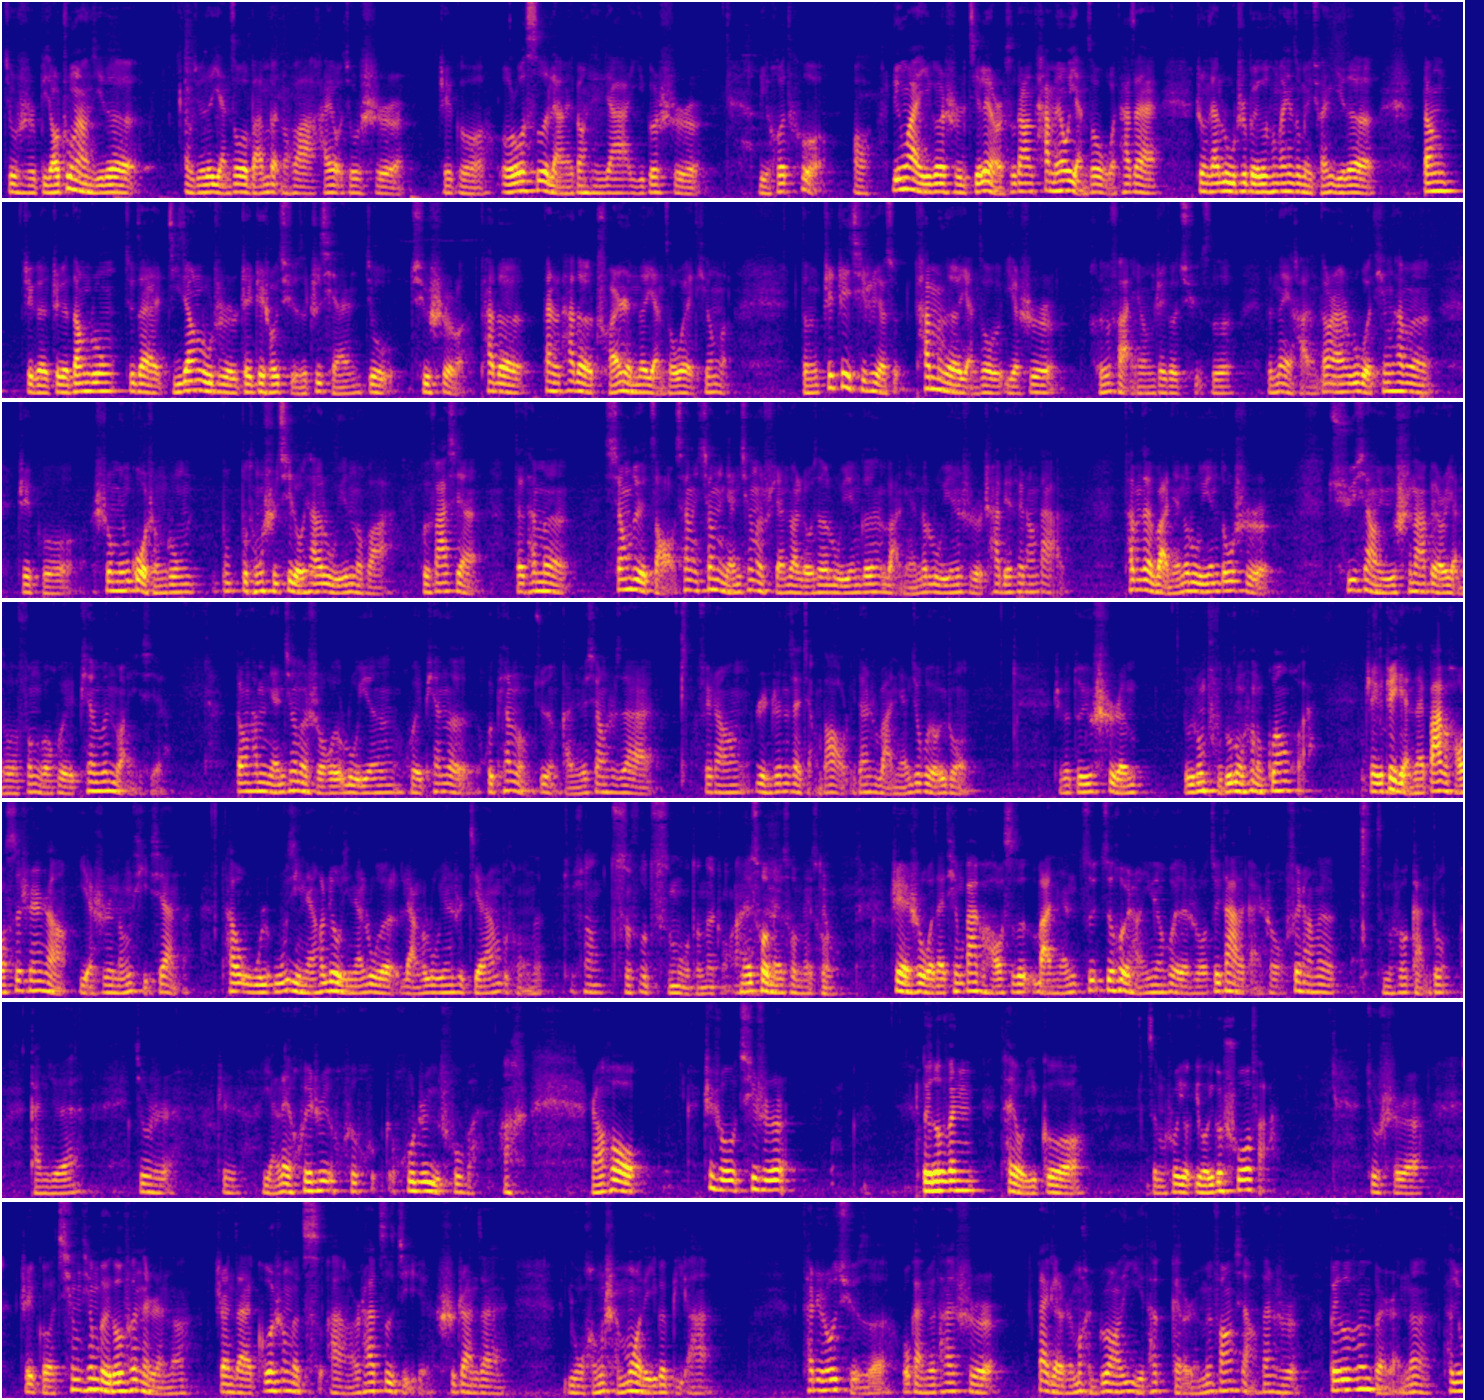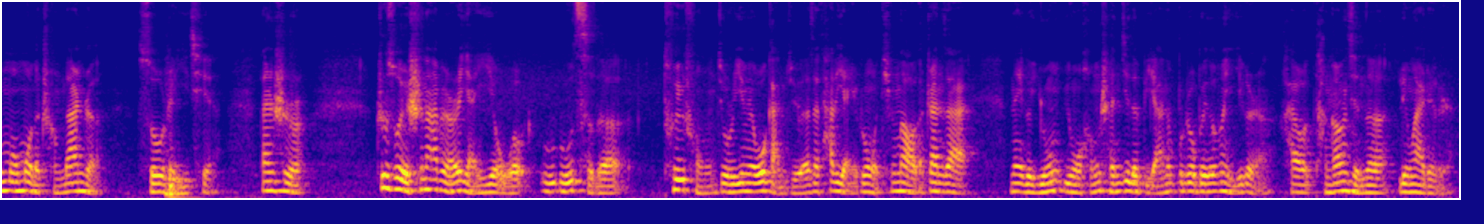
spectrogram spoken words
就是比较重量级的，我觉得演奏的版本的话，还有就是这个俄罗斯的两位钢琴家，一个是里赫特哦，另外一个是杰雷尔斯，当然他没有演奏过，他在正在录制贝多芬钢琴奏鸣全集的当这个这个当中，就在即将录制这这首曲子之前就去世了。他的但是他的传人的演奏我也听了。等这这其实也是他们的演奏也是很反映这个曲子的内涵。当然，如果听他们这个生命过程中不不同时期留下的录音的话，会发现，在他们相对早、相相对年轻的时间段留下的录音跟晚年的录音是差别非常大的。他们在晚年的录音都是趋向于施纳贝尔演奏的风格会偏温暖一些，当他们年轻的时候的录音会偏的会偏冷峻，感觉像是在。非常认真的在讲道理，但是晚年就会有一种，这个对于世人有一种普度众生的关怀，这个这点在巴克豪斯身上也是能体现的。他五五几年和六几年录的两个录音是截然不同的，就像慈父慈母的那种爱。没错，没错，没错。这也是我在听巴克豪斯晚年最最后一场音乐会的时候最大的感受，非常的怎么说感动，感觉就是这眼泪挥之挥呼呼之欲出吧啊，然后。这时候其实，贝多芬他有一个怎么说？有有一个说法，就是这个倾听贝多芬的人呢，站在歌声的此岸，而他自己是站在永恒沉默的一个彼岸。他这首曲子，我感觉他是带给了人们很重要的意义，他给了人们方向。但是贝多芬本人呢，他就默默地承担着所有这一切。但是，之所以施纳贝尔演绎我如如此的。推崇，就是因为我感觉在他的演绎中，我听到的站在那个永永恒沉寂的彼岸的不只有贝多芬一个人，还有弹钢琴的另外这个人。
